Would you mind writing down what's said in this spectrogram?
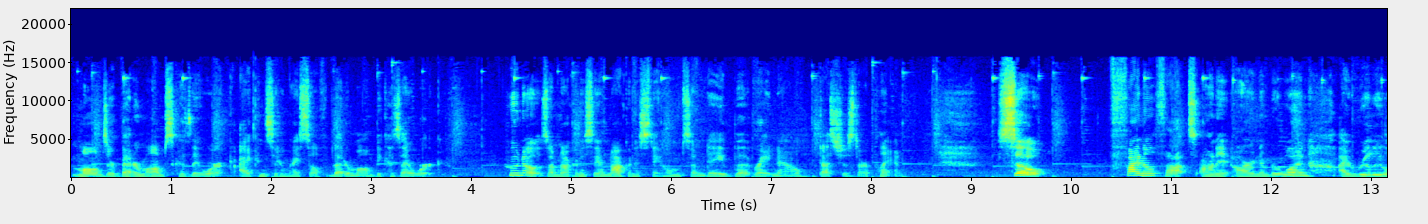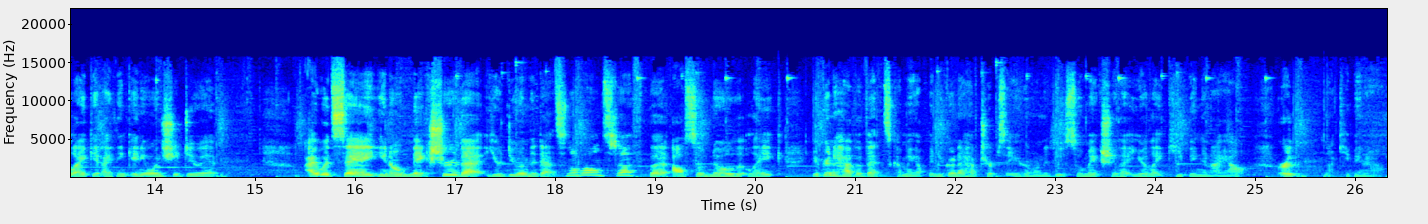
moms are better moms because they work. I consider myself a better mom because I work. Who knows? I'm not going to say I'm not going to stay home someday, but right now that's just our plan. So, final thoughts on it are number one, I really like it. I think anyone should do it. I would say, you know, make sure that you're doing the debt snowball and stuff, but also know that like you're gonna have events coming up and you're gonna have trips that you're gonna want to do. So make sure that you're like keeping an eye out, or not keeping an eye out,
